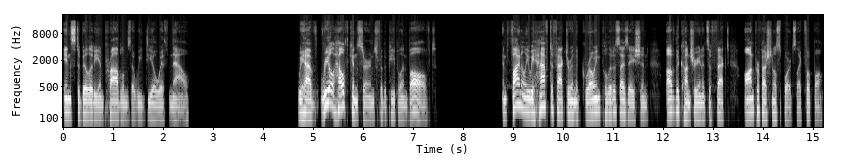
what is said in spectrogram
instability and problems that we deal with now. We have real health concerns for the people involved and finally, we have to factor in the growing politicization of the country and its effect on professional sports like football.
